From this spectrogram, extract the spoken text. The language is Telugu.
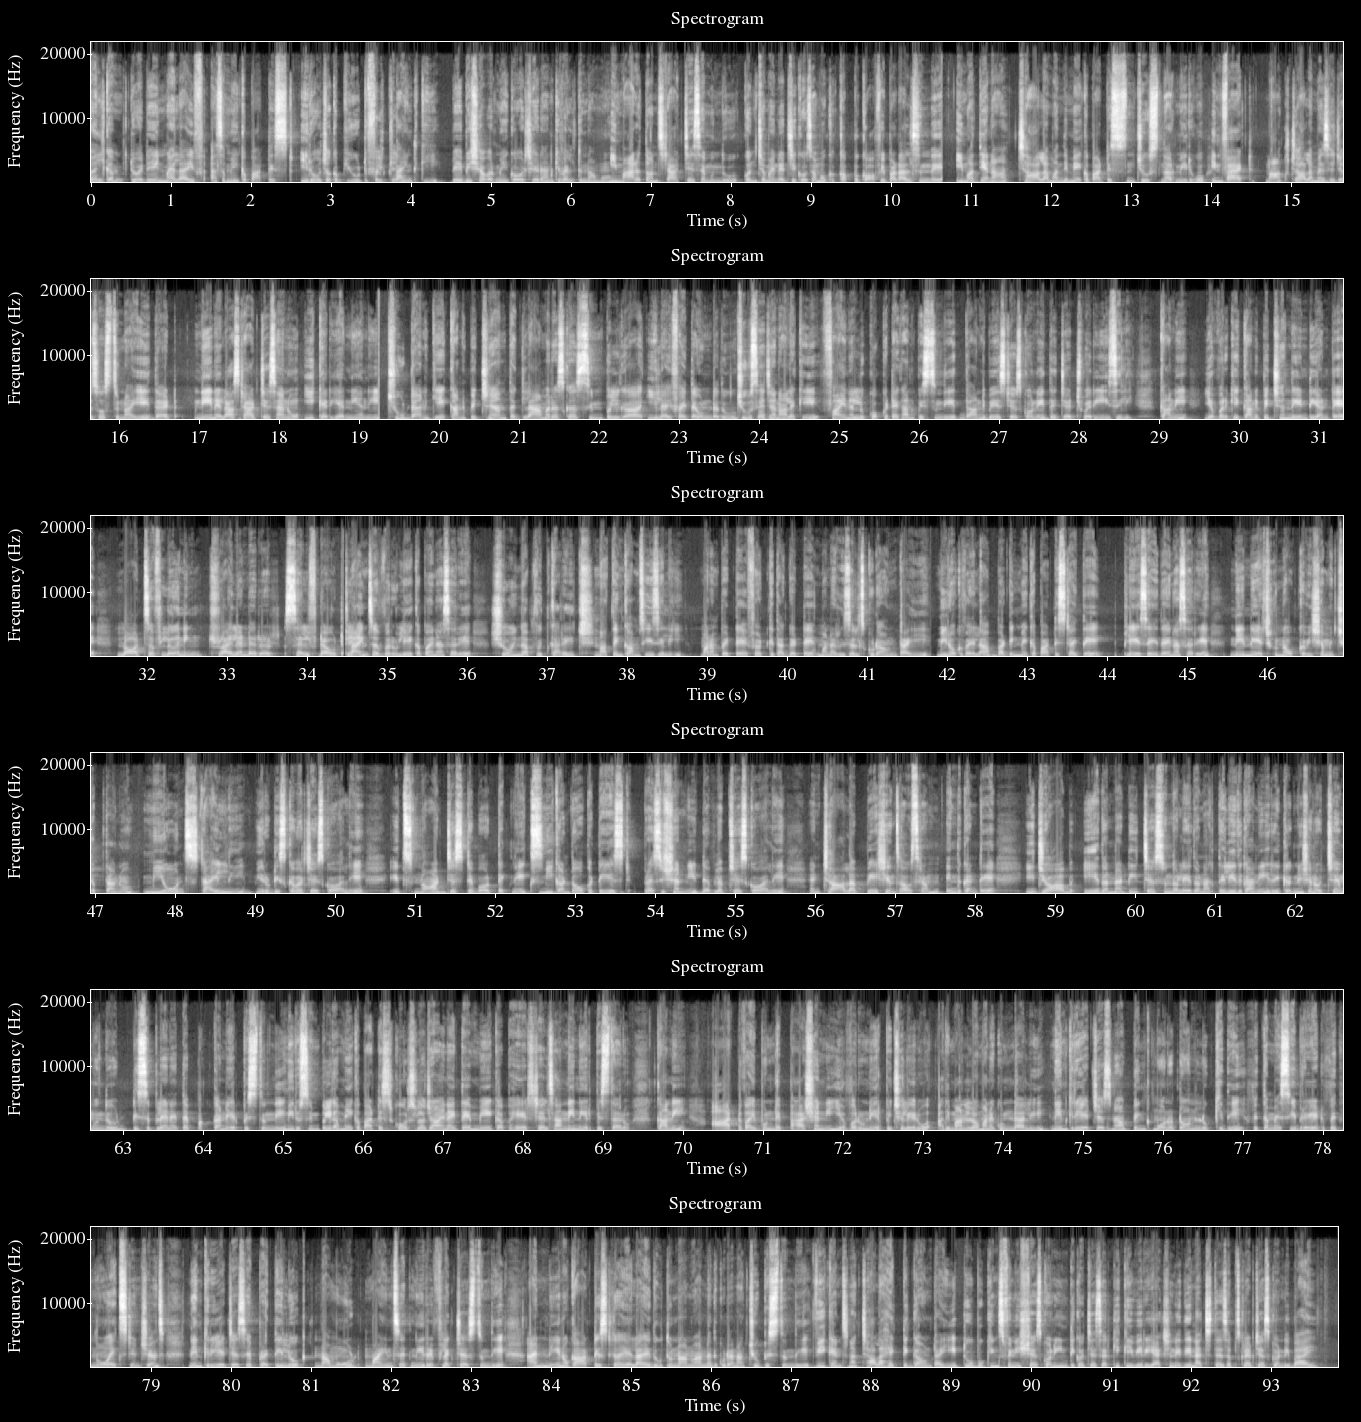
Welcome to a day in my life as a makeup artist ఈ రోజు ఒక బ్యూటిఫుల్ క్లయింట్కి బేబీ షవర్ మేక్ ఓవర్ చేయడానికి వెళ్తున్నాము. ఈ మారథాన్ స్టార్ట్ చేసే ముందు కొంచెం ఎనర్జీ కోసం ఒక కప్పు కాఫీ పడాల్సిందే. ఈ మధ్యన చాలా మంది మేకప్ ఆర్టిస్ట్ చూస్తున్నారు మీరు. ఇన్ఫాక్ట్ నాకు చాలా మెసేజెస్ వస్తున్నాయి దట్ నేను ఎలా స్టార్ట్ చేశాను ఈ కెరియర్ని అని చూడ్డానికి కనిపించే అంత గ్లామరస్గా సింపుల్గా ఈ లైఫ్ అయితే ఉండదు. చూసే జనాలకి ఫైనల్ లుక్ ఒక్కటే కనిపిస్తుంది. దాన్ని బేస్ చేసుకొని దే జడ్జ్ వెరీ ఈజీలీ. కానీ ఎవరికి కనిపించింది ఏంటి అంటే lots of learning trial and error self doubt clients ఎవ్వరూ లేకపోయినా సరే showing up with courage. Nothing comes easily. మనం పెట్టే ఎఫర్ట్కి తగ్గట్టే మన రిజల్ట్స్ కూడా ఉంటాయి. మీరు ఒకవేళ బడ్డింగ్ మేకప్ ఆర్టిస్ట్ అయితే ప్లేస్ ఏదైనా సరే నేను నేర్చుకున్న ఒక్క విషయం మీకు చెప్తాను. మీ ఓన్ స్టైల్ని మీరు డిస్కవర్ చేసుకోవాలి. It's not just about techniques మీకంటూ ఒక టేస్ట్ ప్రెసిషన్ని డెవలప్ చేసుకోవాలి. అండ్ చాలా పేషెన్స్ అవసరం. ఎందుకంటే ఈ జాబ్ ఏదన్నా టీచ్ చేస్తుందో లేదో నాకు తెలియదు కానీ రికగ్నిషన్ వచ్చే ముందు డిసిప్లిన్ అయితే పక్కా నేర్పిస్తుంది. మీరు సింపుల్గా మేకప్ ఆర్టిస్ట్ కోర్స్లో జాయిన్ అయితే మేకప్ హెయిర్ స్టైల్స్ అన్నీ నేర్పిస్తారు. కానీ ఆర్ట్ వైపు ఉండే ప్యాషన్ని ఎవరు నేర్పించలేరు. అది మనలో మనకు ఉండాలి నేను క్రియేట్ చేసిన పింక్ మోనోటోన్ లుక్ ఇది with a messy braid with no extensions నేను క్రియేట్ చేసే ప్రతి లుక్ నా మూడ్ మైండ్ సెట్ని రిఫ్లెక్ట్ చేస్తుంది. అండ్ నేను ఒక ఆర్టిస్ట్గా ఎలా ఎదుగుతున్నాను అన్నది కూడా నాకు చూపిస్తుంది. వీకెండ్స్ నాకు చాలా హెక్టిక్గా ఉంటాయి. టూ బుకింగ్స్ ఫినిష్ చేసుకొని ఇంటికి వచ్చేసరికి కివీ రియాక్షన్ ఇది. నచ్చితే సబ్స్క్రైబ్ చేసుకోండి. బాయ్.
